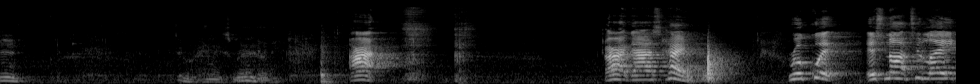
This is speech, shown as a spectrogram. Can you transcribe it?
Mm. Ooh, me some honey. All right. All right, guys. Hey, real quick, it's not too late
